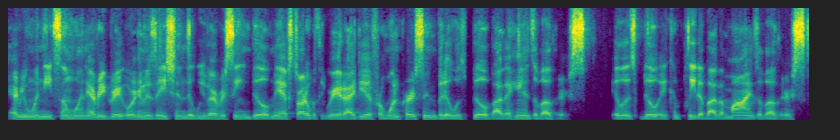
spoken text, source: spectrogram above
everyone needs someone. Every great organization that we've ever seen built may have started with a great idea from one person, but it was built by the hands of others. It was built and completed by the minds of others.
